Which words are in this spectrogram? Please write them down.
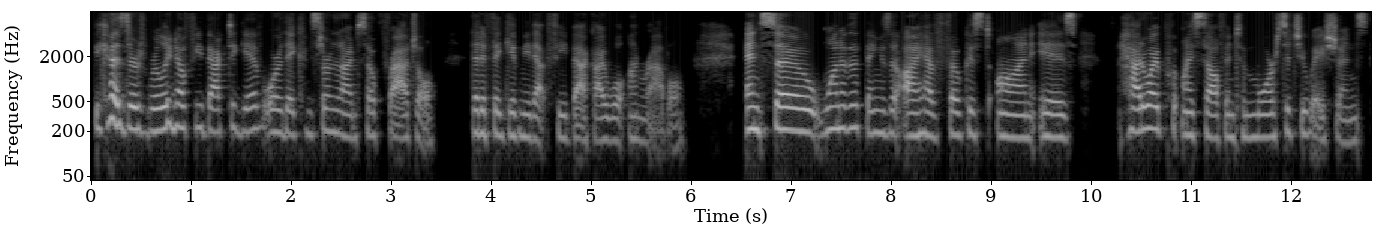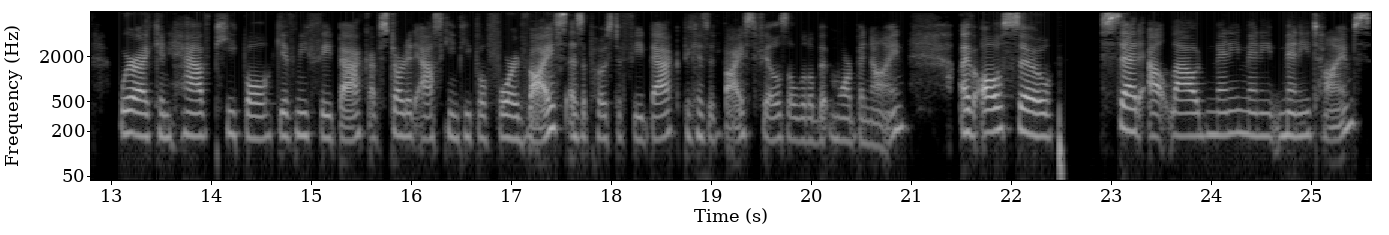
because there's really no feedback to give, or are they concerned that I'm so fragile that if they give me that feedback, I will unravel?" And so one of the things that I have focused on is how do I put myself into more situations where I can have people give me feedback? I've started asking people for advice as opposed to feedback because advice feels a little bit more benign. I've also said out loud many, many, many times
